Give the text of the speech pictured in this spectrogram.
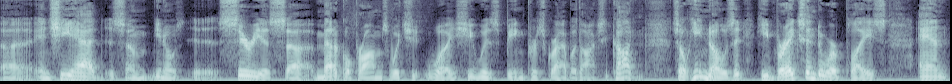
uh, and she had some, you know, serious uh, medical problems, which was she was being prescribed with OxyContin. So he knows it. He breaks into her place, and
